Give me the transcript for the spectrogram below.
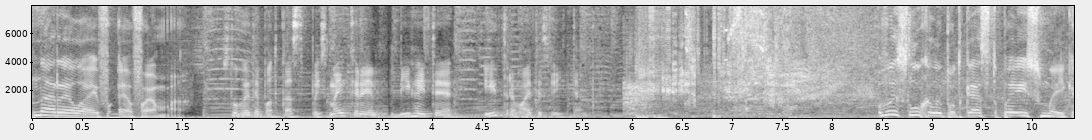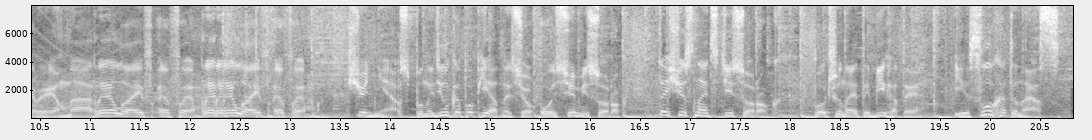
на Релайф FM. Слухайте подкаст Пейсмейкери, бігайте і тримайте свій темп. Ви слухали подкаст Пейсмейкери на Релайф FM. Релайф FM. Щодня з понеділка по п'ятницю о 7.40 та 16.40. Починайте бігати і слухати нас.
